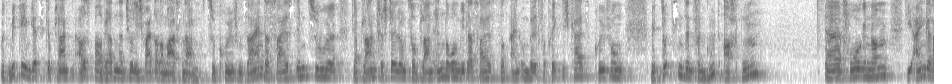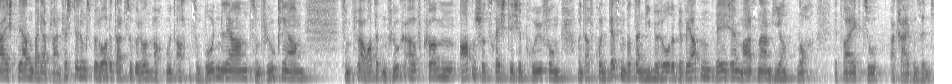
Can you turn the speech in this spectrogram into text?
Und mit dem jetzt geplanten Ausbau werden natürlich weitere Maßnahmen zu prüfen sein. Das heißt, im Zuge der Planfeststellung zur Planänderung, wie das heißt, wird eine Umweltverträglichkeitsprüfung mit Dutzenden von Gutachten äh, vorgenommen, die eingereicht werden bei der Planfeststellungsbehörde. Dazu gehören auch Gutachten zum Bodenlärm, zum Fluglärm, zum erwarteten Flugaufkommen, artenschutzrechtliche Prüfung und aufgrund dessen wird dann die Behörde bewerten, welche Maßnahmen hier noch etwaig zu ergreifen sind.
